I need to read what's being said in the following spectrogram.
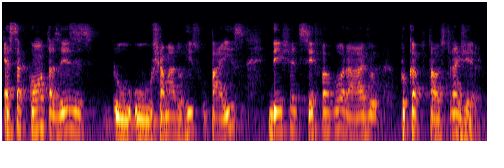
Essa conta, às vezes, o, o chamado risco país, deixa de ser favorável para o capital estrangeiro.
